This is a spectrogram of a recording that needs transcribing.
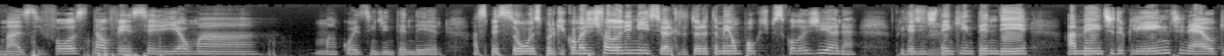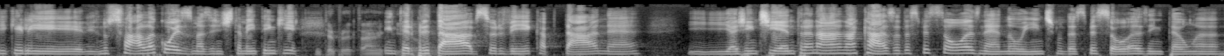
mas se fosse talvez seria uma uma coisa assim de entender as pessoas, porque como a gente falou no início, a arquitetura também é um pouco de psicologia, né? Porque a gente Sim. tem que entender a mente do cliente, né? O que que ele, ele nos fala coisas, mas a gente também tem que interpretar, interpretar, absorver, captar, né? E a gente entra na, na casa das pessoas, né? No íntimo das pessoas, então é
